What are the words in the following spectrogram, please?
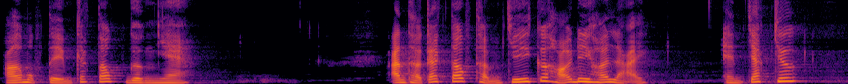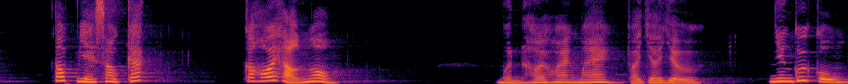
ở một tiệm cắt tóc gần nhà. Anh thợ cắt tóc thậm chí cứ hỏi đi hỏi lại. Em chắc chứ? Tóc dài sau cắt? Có hối hận không? Mình hơi hoang mang và do dự. Nhưng cuối cùng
